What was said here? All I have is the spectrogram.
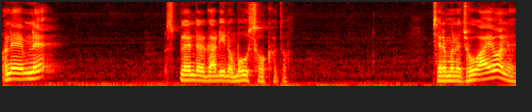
અને એમને સ્પ્લેન્ડર ગાડીનો બહુ શોખ હતો. જ્યારે મને જોવા આવ્યા ને,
